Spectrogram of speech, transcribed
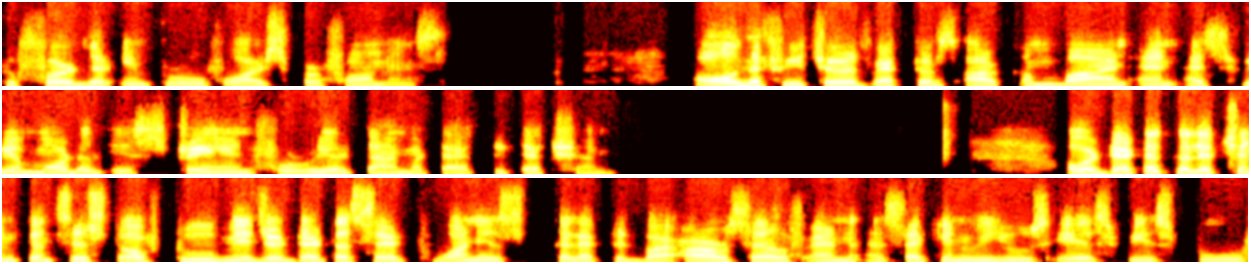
to further improve voice performance. All the feature vectors are combined and SVM model is trained for real-time attack detection. Our data collection consists of two major data sets. One is collected by ourselves, and a second we use ASVspoof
